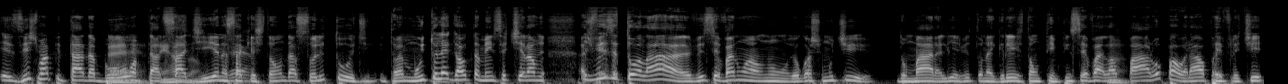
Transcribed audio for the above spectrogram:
existe uma pitada boa, É, uma pitada sadia nessa É. questão da solitude. Então é muito legal também você tirar. um- Às vezes eu tô lá, às vezes você vai numa. num- Eu gosto muito de- do mar ali, às vezes tô na igreja, tá um tempinho, você vai lá, Ah. eu paro, ou pra orar, ou pra refletir.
